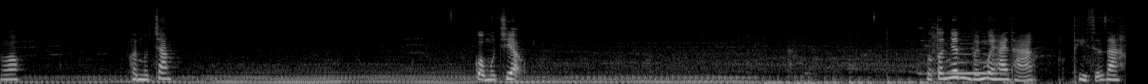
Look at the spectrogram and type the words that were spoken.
Đúng không? Phần 100 Của 1 triệu Rồi ta nhân với 12 tháng Thì sẽ ra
